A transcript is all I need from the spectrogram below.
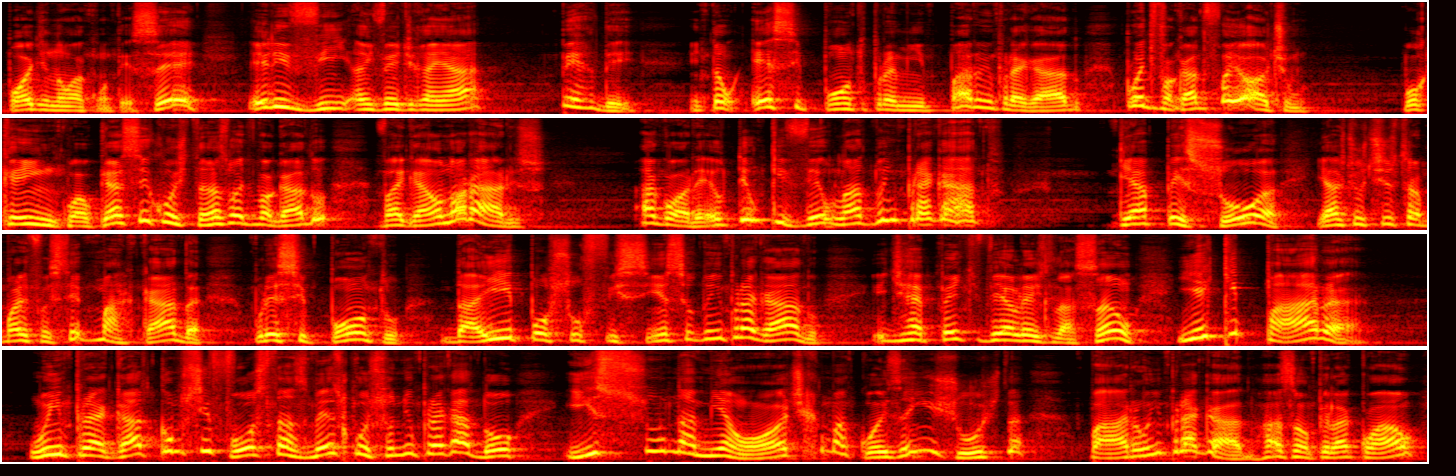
pode não acontecer, ele vi, ao invés de ganhar, perder. Então, esse ponto para mim, para o empregado, para o advogado foi ótimo. Porque em qualquer circunstância o advogado vai ganhar honorários. Agora, eu tenho que ver o lado do empregado que a pessoa e a justiça do trabalho foi sempre marcada por esse ponto da hipossuficiência do empregado. E de repente vê a legislação e equipara o empregado como se fosse nas mesmas condições do empregador. Isso, na minha ótica, é uma coisa injusta para o empregado. Razão pela qual,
